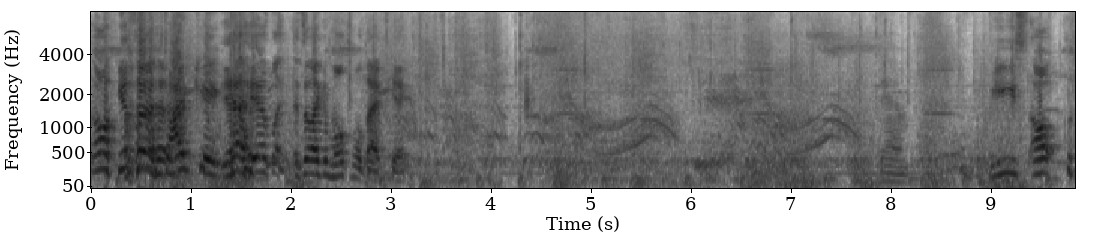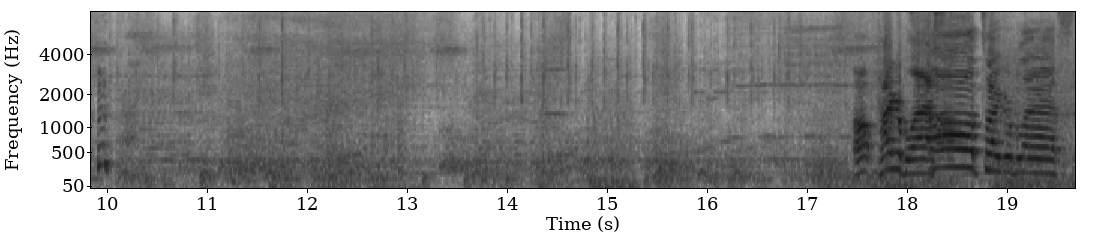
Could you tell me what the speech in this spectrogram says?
oh, he has like a dive kick. yeah, he has like it's like a multiple dive kick. beast. Oh. oh, Tiger Blast. Oh, Tiger Blast.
